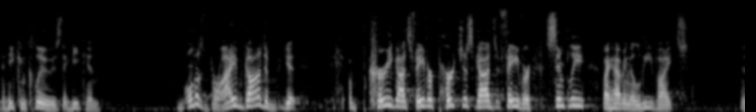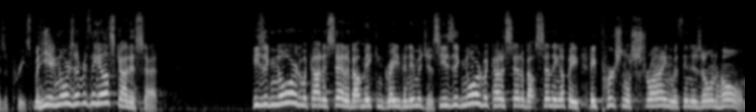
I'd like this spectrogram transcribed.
And he concludes that he can almost bribe God to get curry God's favor, purchase God's favor simply by having a Levite as a priest. But he ignores everything else God has said. He's ignored what God has said about making graven images. He's ignored what God has said about setting up a, a personal shrine within his own home.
